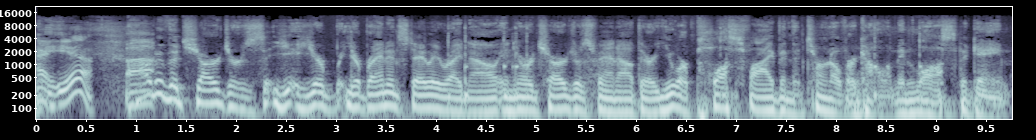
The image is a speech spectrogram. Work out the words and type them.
right? Yeah. How do the Chargers? You're you're Brandon Staley right now, and you're a Chargers fan out there. You are plus five in the turnover column and lost the game.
